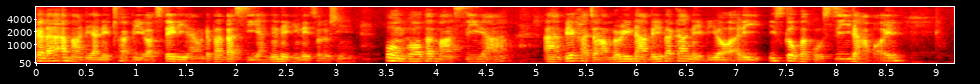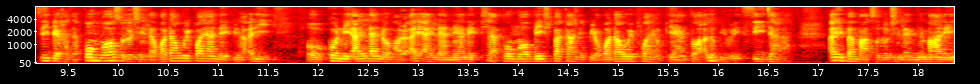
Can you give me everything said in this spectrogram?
ကလန်အမာတီကနေထွက်ပြီးတော့ stadium ကိုတပတ်ပတ်စီးရညနေခင်းနေဆိုလို့ရှိရင်ပုံကောဘက်မှာစီးတာအာပြီးခါကျတော့ Marina Bay ဘက်ကနေပြီးတော့အဲ့ဒီ East Coast ဘက်ကိုစီးတာပေါ့လေစီးပြီးခါကျပုံကောဆိုလို့ရှိရင်လည်း Waterway Point ကနေပြီးတော့အဲ့ဒီဟို Coney Island တော့ပါတော့အဲ့ island တွေကနေဖြတ်ပုံကော beach ဘက်ကနေပြီးတော့ Waterway Point ကိုပြန်သွားအဲ့လိုမျိုးတွေစီးကြတာအဲ့ဒီဘက်မှာဆိုလို့ရှိရင်လည်းမြန်မာတွေ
